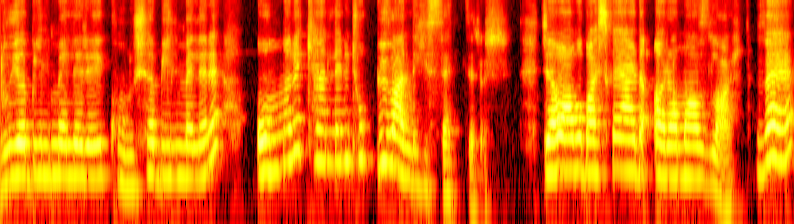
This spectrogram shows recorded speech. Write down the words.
duyabilmeleri, konuşabilmeleri onlara kendilerini çok güvende hissettirir. Cevabı başka yerde aramazlar ve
